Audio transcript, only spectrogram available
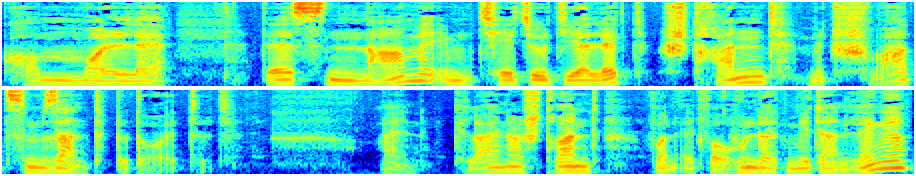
Kommolle, dessen Name im Jeju-Dialekt Strand mit schwarzem Sand bedeutet. Ein kleiner Strand von etwa 100 Metern Länge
